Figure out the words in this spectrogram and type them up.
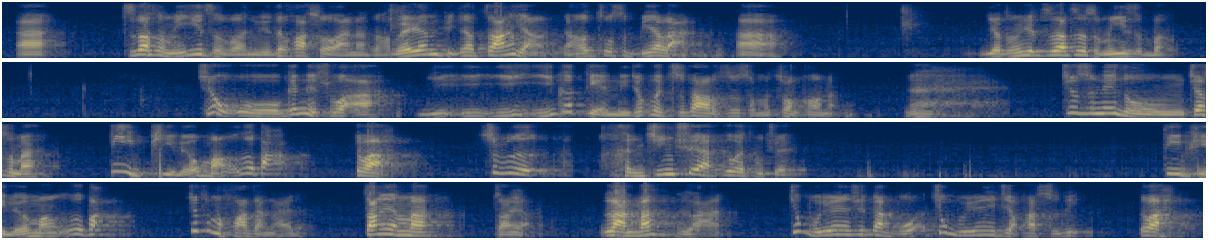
啊，知道什么意思不？你这话说完了之后，为人比较张扬，然后做事比较懒，啊，有同学知道这是什么意思不？其实我我跟你说啊，一一一一个点你就会知道是什么状况了，唉。就是那种叫什么地痞流氓恶霸，对吧？是不是很精确啊，各位同学？地痞流氓恶霸就这么发展来的，张扬吗？张扬，懒吗？懒，就不愿意去干活，就不愿意脚踏实地，对吧？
